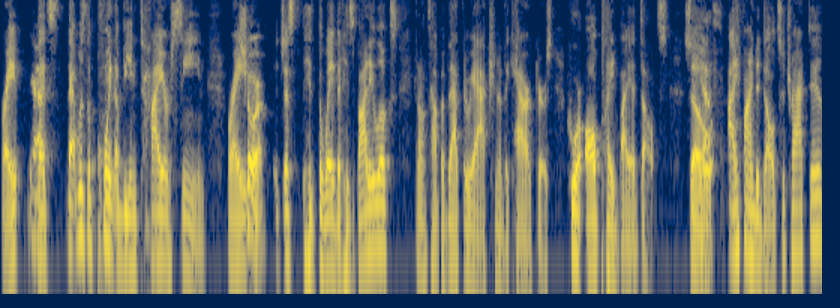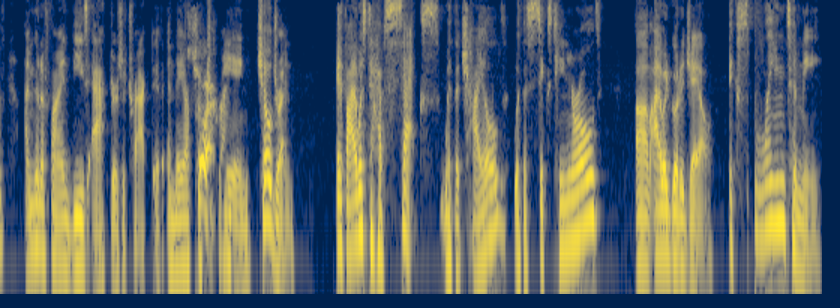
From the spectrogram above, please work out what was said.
right? Yeah. That's that was the point of the entire scene, right? Sure. Just his, the way that his body looks, and on top of that, the reaction of the characters, who are all played by adults. So Yes. I find adults attractive. I'm going to find these actors attractive, and they are Sure. portraying children. If I was to have sex with a child, with a 16 year old, um, I would go to jail. Explain to me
